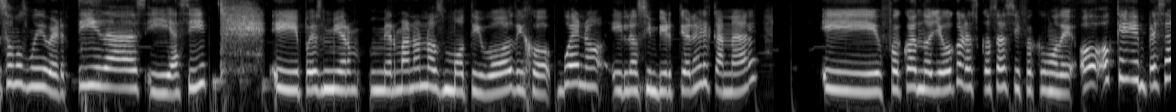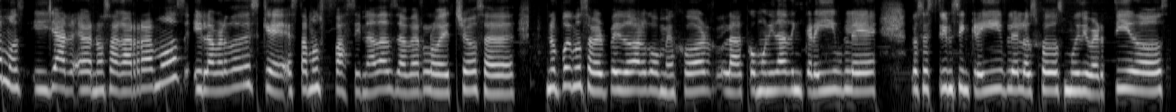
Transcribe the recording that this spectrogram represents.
somos muy divertidas y así. Y pues mi, hermano nos motivó, dijo, bueno, y nos invirtió en el canal. Y fue cuando llegó con las cosas y fue como de, oh, ok, empezamos. Y ya eh, nos agarramos y la verdad es que estamos fascinadas de haberlo hecho. O sea, no pudimos haber pedido algo mejor. La comunidad increíble, los streams increíbles, los juegos muy divertidos.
